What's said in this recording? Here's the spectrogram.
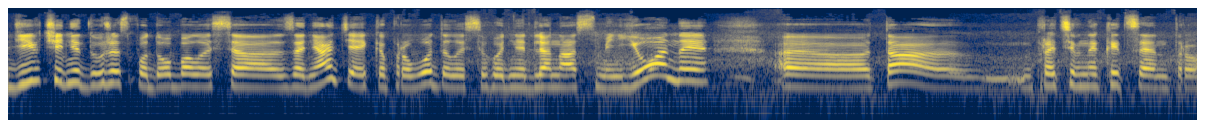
дівчині дуже сподобалося заняття, яке проводили сьогодні для нас міньйони е, та працівники центру.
